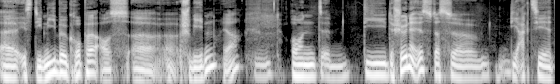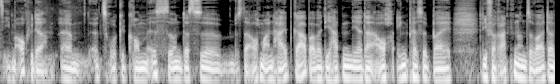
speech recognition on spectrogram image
äh, ist die Nibe-Gruppe aus äh, äh Schweden. Ja? Mhm. Und äh, die, das Schöne ist, dass äh, die Aktie jetzt eben auch wieder ähm, zurückgekommen ist und dass äh, es da auch mal einen Hype gab, aber die hatten ja dann auch Engpässe bei Lieferanten und so weiter.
